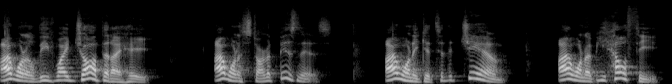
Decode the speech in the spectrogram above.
I want to leave my job that I hate. I want to start a business. I want to get to the gym. I want to be healthy.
